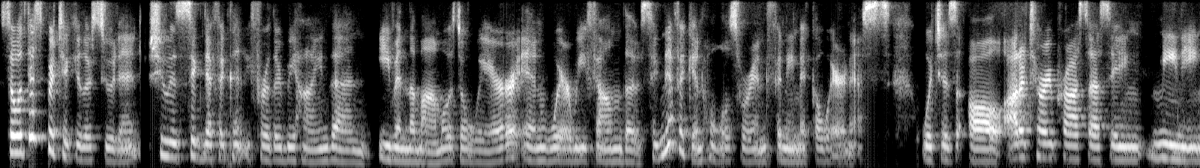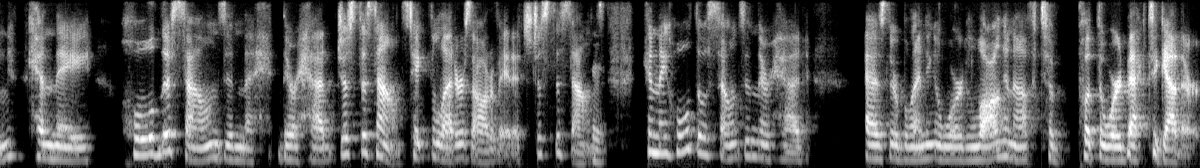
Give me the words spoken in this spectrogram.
So, with this particular student, she was significantly further behind than even the mom was aware. And where we found the significant holes were in phonemic awareness, which is all auditory processing, meaning, can they hold the sounds in the, their head, just the sounds, take the letters out of it. It's just the sounds. Okay. Can they hold those sounds in their head as they're blending a word long enough to put the word back together?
